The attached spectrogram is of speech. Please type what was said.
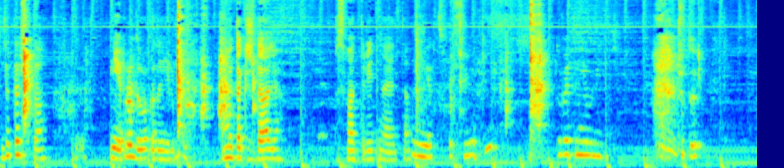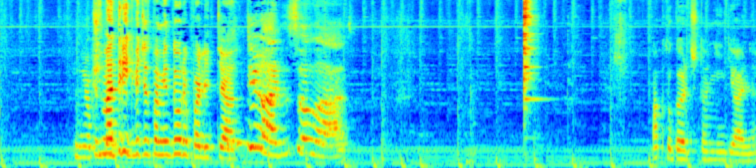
Да ты что? Не, я правда авокадо не люблю. А Мы так ждали посмотреть на это. Нет, спасибо. Только это не увидеть. Что-то... Мне вообще Смотри, тебе сейчас помидоры полетят. Идеальный салат. А кто говорит, что он не идеальный?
